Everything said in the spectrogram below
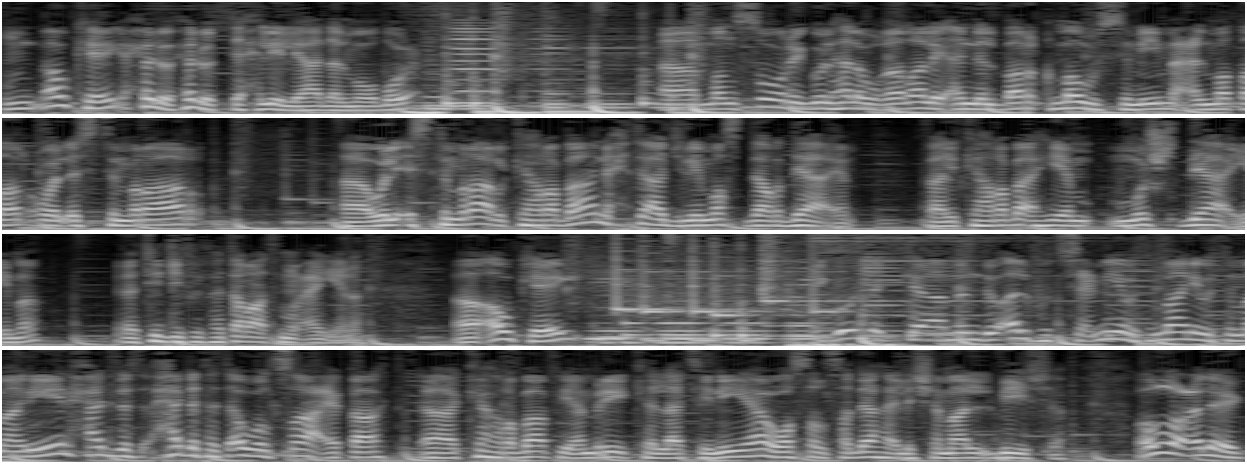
مم، okay حلو حلو التحليل لهذا الموضوع. آه، منصور يقول هلا وغلا لأن البرق موسمي مع المطر والاستمرار آه، ولاستمرار الكهرباء نحتاج لمصدر دائم فالكهرباء هي مش دائمة آه، تيجي في فترات معينة. آه، okay. يقول لك منذ 1988 حدث حدثت أول صاعقة آه، كهرباء في أمريكا اللاتينية وصل صداها لشمال بيشة الله عليك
